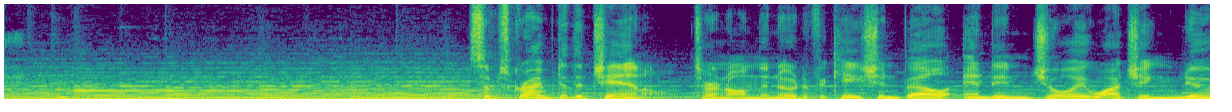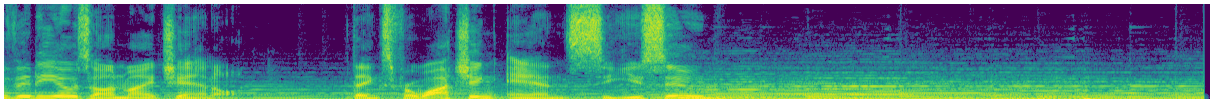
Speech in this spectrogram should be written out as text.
Subscribe to the channel, turn on the notification bell, and enjoy watching new videos on my channel. Thanks for watching and see you soon!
